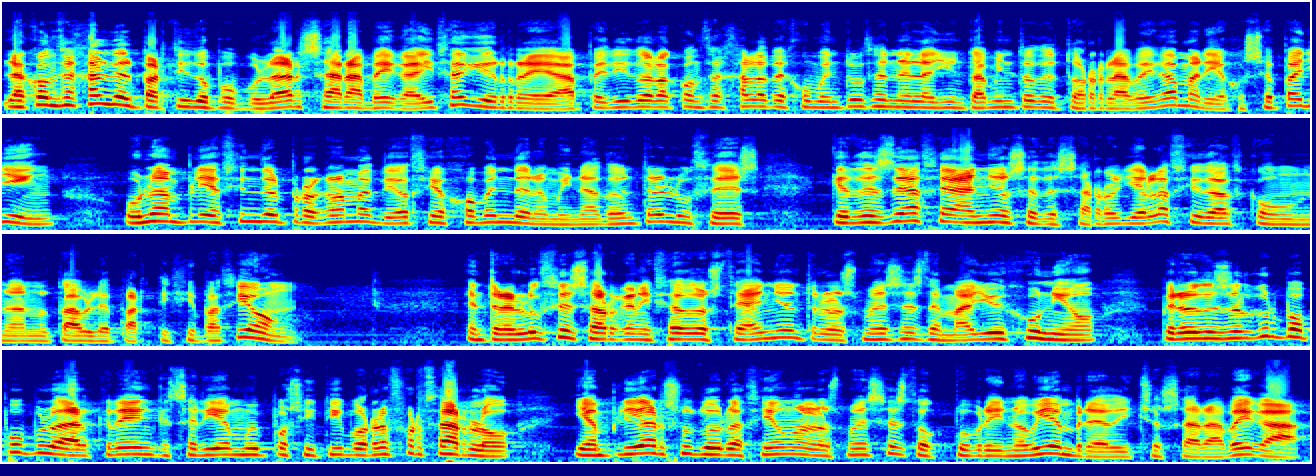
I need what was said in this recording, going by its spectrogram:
La concejal del Partido Popular, Sara Vega Izaguirre, ha pedido a la concejala de Juventud en el Ayuntamiento de Torrelavega, María José Pallín, una ampliación del programa de ocio joven denominado Entre Luces, que desde hace años se desarrolla en la ciudad con una notable participación. Entre Luces se ha organizado este año entre los meses de mayo y junio, pero desde el Grupo Popular creen que sería muy positivo reforzarlo y ampliar su duración a los meses de octubre y noviembre, ha dicho Sara Vega.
